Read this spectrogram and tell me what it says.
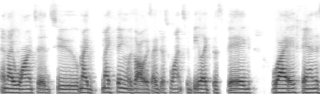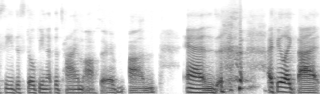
and I wanted to. My my thing was always I just want to be like this big YA fantasy dystopian at the time author, um, and I feel like that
